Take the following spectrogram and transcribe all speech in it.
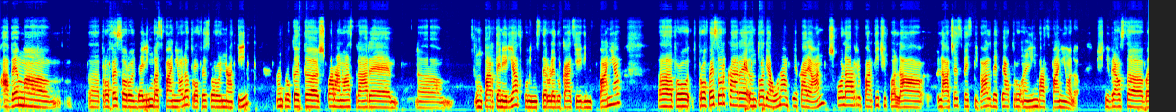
avem profesorul de limbă spaniolă, profesorul nativ, întrucât școala noastră are un parteneriat cu Ministerul Educației din Spania Uh, profesor care întotdeauna, în fiecare an, școlar participă la, la acest festival de teatru în limba spaniolă. Și vreau să vă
